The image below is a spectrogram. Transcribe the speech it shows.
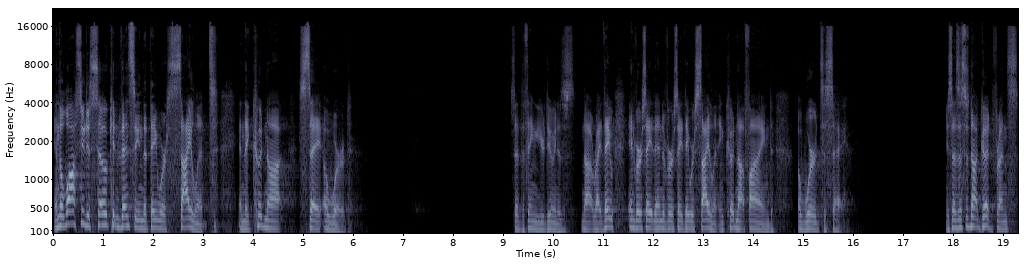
And the lawsuit is so convincing that they were silent and they could not say a word. Said the thing you're doing is not right. They, in verse 8, the end of verse 8, they were silent and could not find a word to say. He says, This is not good, friends.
